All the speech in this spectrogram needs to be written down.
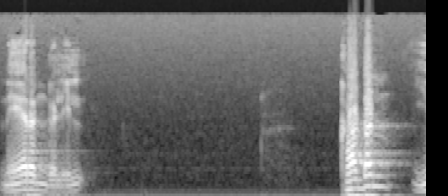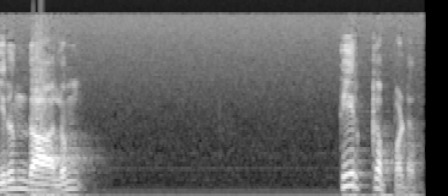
நேரங்களில் கடன் இருந்தாலும் தீர்க்கப்படும்.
